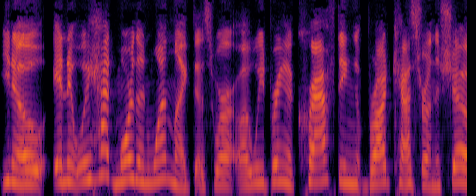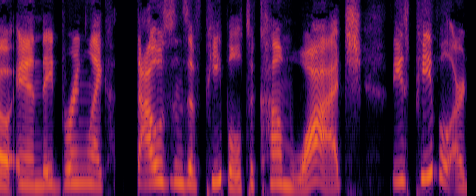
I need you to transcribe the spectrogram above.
you know, and it, we had more than one like this where uh, we'd bring a crafting broadcaster on the show and they'd bring like thousands of people to come watch. These people are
